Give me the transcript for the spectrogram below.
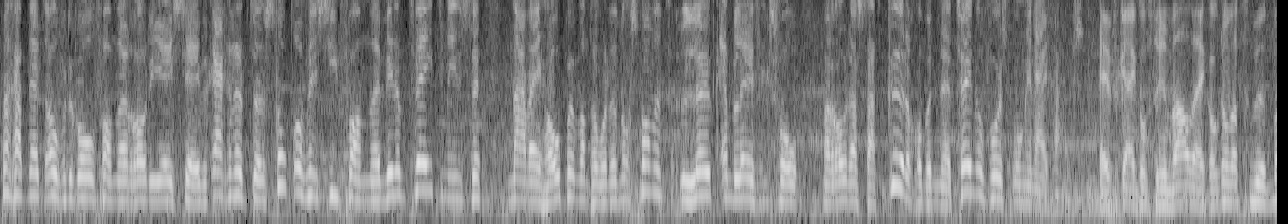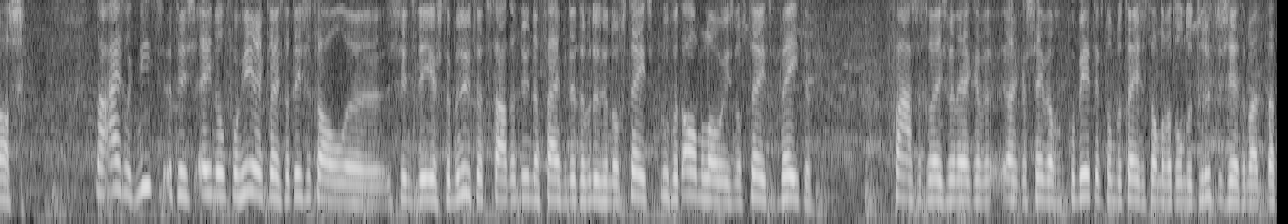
maar gaat net over de goal van Rode JC. We krijgen het slotoffensief van Willem II tenminste. Naar wij hopen, want dan wordt het nog spannend, leuk en belevingsvol. Maar Roda staat keurig op een 2-0 voorsprong in eigen huis. Even kijken of er in Waalwijk ook nog wat gebeurt. Bas. Nou, eigenlijk niet. Het is 1-0 voor Heracles. Dat is het al uh, sinds de eerste minuut. Het staat er nu na 35 minuten nog steeds. Ploeg het Almelo is nog steeds beter fase geweest waarin RKC wel geprobeerd heeft om de tegenstander wat onder druk te zetten. Maar dat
